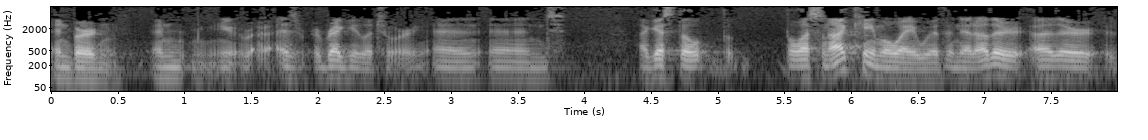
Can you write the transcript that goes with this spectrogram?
and burden and you know, as regulatory. And, and I guess the, the, lesson I came away with, and that other other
